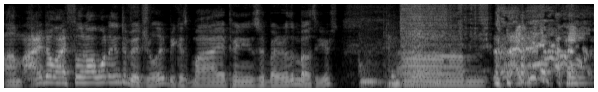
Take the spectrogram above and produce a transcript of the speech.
Um, I know I filled out one individually because my opinions are better than both of yours. Um, I did a pa-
